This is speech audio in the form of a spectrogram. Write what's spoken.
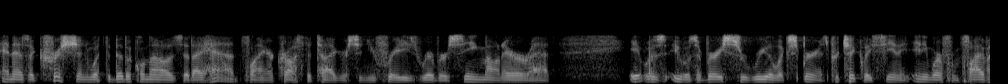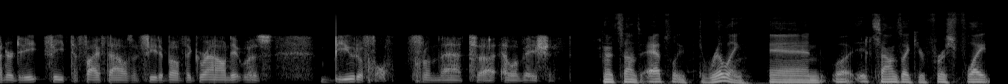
and as a Christian with the biblical knowledge that I had, flying across the Tigris and Euphrates rivers, seeing Mount Ararat, it was it was a very surreal experience, particularly seeing it anywhere from 500 feet to 5,000 feet above the ground. It was beautiful from that uh, elevation. That sounds absolutely thrilling, and well, it sounds like your first flight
